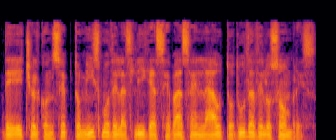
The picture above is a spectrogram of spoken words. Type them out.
de hecho el concepto mismo de las ligas se basa en la autoduda de los hombres.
